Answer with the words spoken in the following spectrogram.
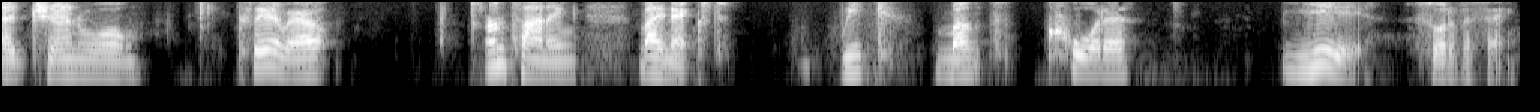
a general clear out, I'm planning my next week, month, quarter, year sort of a thing.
